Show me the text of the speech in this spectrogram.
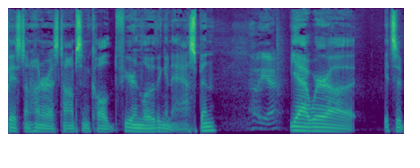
based on Hunter S. Thompson called Fear and Loathing in Aspen. oh yeah, Yeah, where uh, it's a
